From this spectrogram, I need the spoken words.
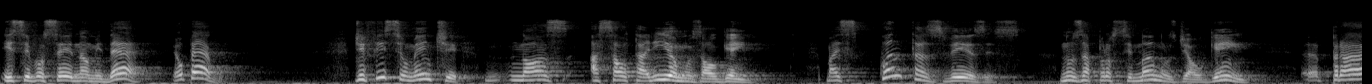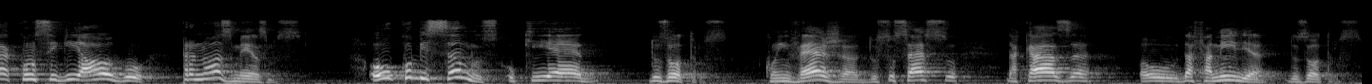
E se você não me der, eu pego. Dificilmente nós assaltaríamos alguém, mas quantas vezes nos aproximamos de alguém eh, para conseguir algo para nós mesmos? Ou cobiçamos o que é dos outros, com inveja do sucesso da casa ou da família dos outros.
